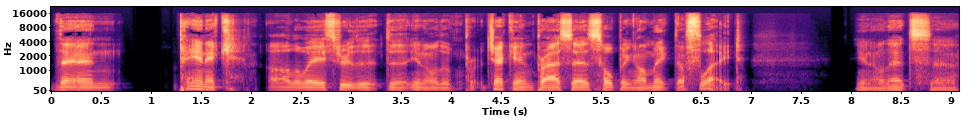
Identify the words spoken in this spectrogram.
than panic all the way through the, the you know, the check-in process, hoping I'll make the flight. You know, that's, uh,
